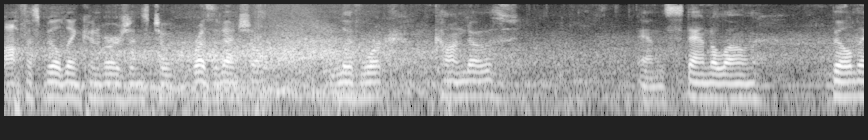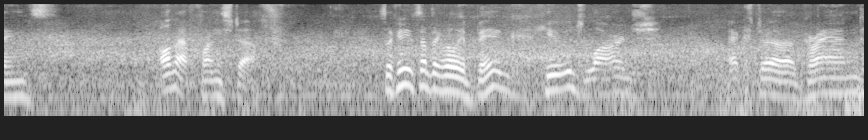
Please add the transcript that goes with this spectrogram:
office building conversions to residential, live work condos, and standalone buildings. All that fun stuff. So if you need something really big, huge, large, extra grand,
